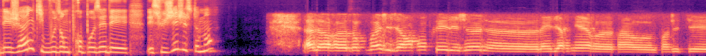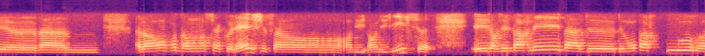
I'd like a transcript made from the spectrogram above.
des, jeunes qui vous ont proposé des sujets justement? Alors, euh, donc moi, j'ai déjà rencontré des jeunes euh, l'année dernière, euh, quand j'étais bah, hum, Alors, on rentre dans mon ancien collège, en, en, Ulysse, et donc j'ai parlé bah, de, de mon parcours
